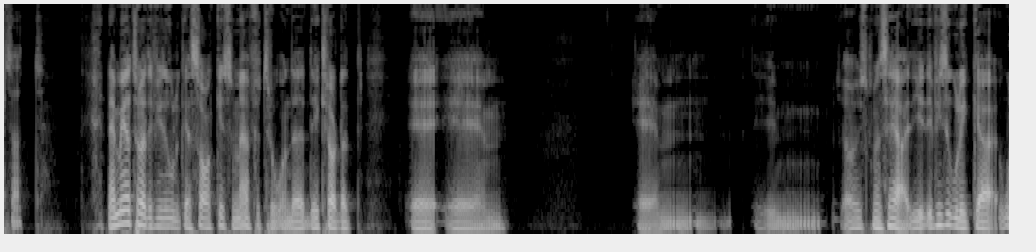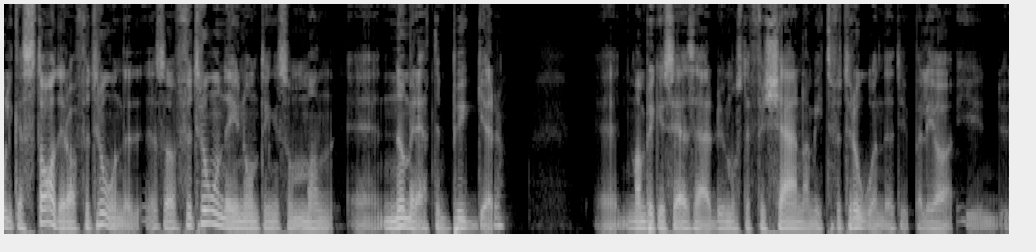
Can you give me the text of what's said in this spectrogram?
Så att, Nej men jag tror att det finns olika saker som är förtroende. Det är klart att eh, ehm, ehm, Ehm, ja, hur ska man säga? Det finns olika, olika stadier av förtroende. Alltså, förtroende är ju någonting som man, eh, nummer ett, bygger. Eh, man brukar säga så här, du måste förtjäna mitt förtroende, typ. Eller jag, du,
